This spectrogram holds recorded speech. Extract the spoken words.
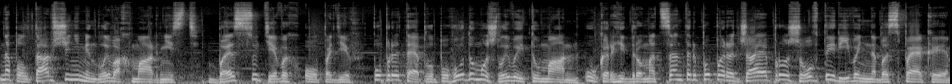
На Полтавщині мінлива хмарність, без суттєвих опадів. Попри теплу погоду, можливий туман. Укргідрометцентр попереджає про жовтий рівень небезпеки.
